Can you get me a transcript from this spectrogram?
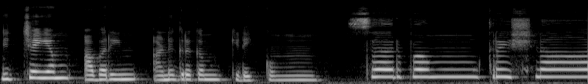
நிச்சயம் அவரின் அனுகிரகம் கிடைக்கும். சர்வம் கிருஷ்ணார்பணமஸ்தூ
